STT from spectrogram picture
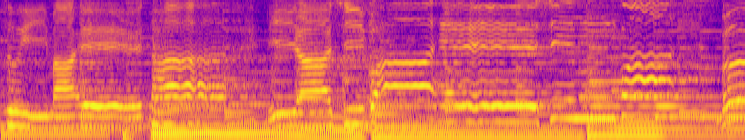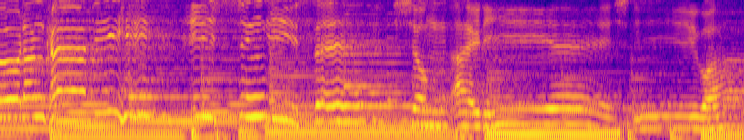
水嘛会干你也是我的心肝无人可比一生一世上爱你的是我。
